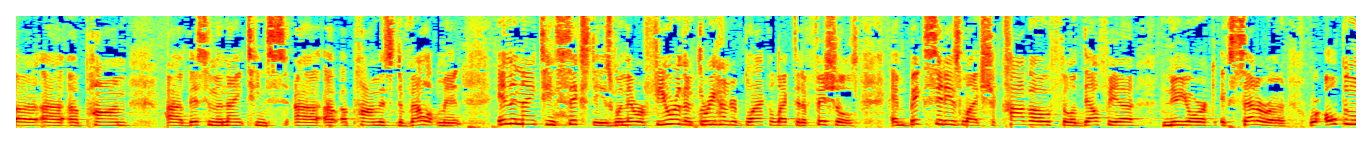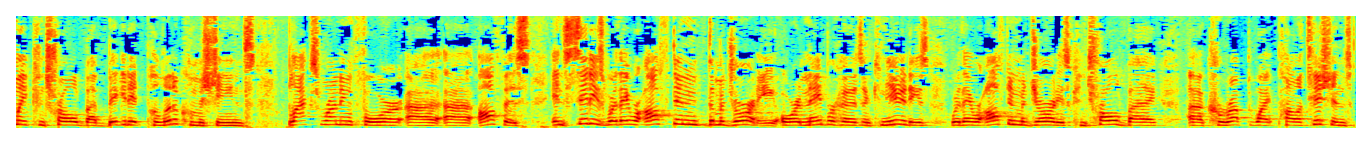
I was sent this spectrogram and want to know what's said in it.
uh, uh, upon uh, this in the 19 uh, uh, upon this development, in the 1960s, when there were fewer than 300 black elected officials, and big cities like Chicago, Philadelphia, New York, etc., were openly controlled by bigoted political machines, blacks running for uh, office in cities where they were often the majority, or in neighborhoods and communities where they were often majorities controlled by corrupt white politicians,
